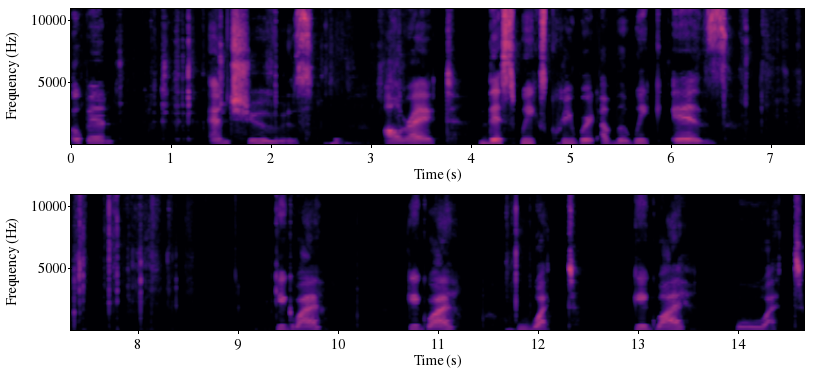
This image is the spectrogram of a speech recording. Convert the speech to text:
Open and choose. All right. This week's Cree word of the week is Gigwai. Gigwai. What? Gigwai. What?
